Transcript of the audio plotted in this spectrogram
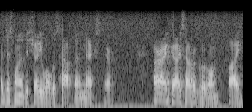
I just wanted to show you what was happening next there. Alright guys, have a good one. Bye.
